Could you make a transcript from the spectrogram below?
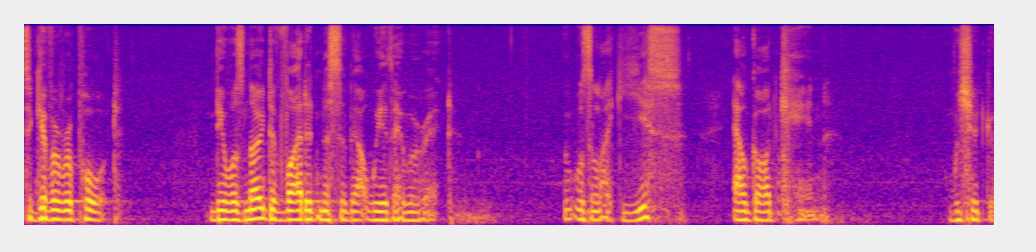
to give a report, there was no dividedness about where they were at. It was like, yes, our God can. We should go.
